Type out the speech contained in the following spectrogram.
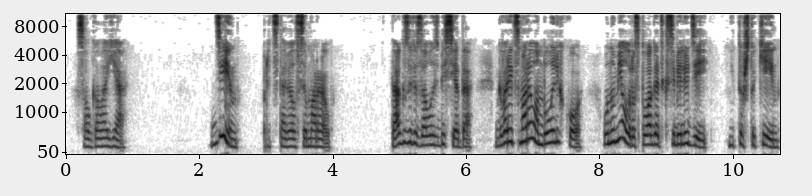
— солгала я. «Дин», — представился Морел. Так завязалась беседа. Говорить с Морелом было легко. Он умел располагать к себе людей, не то что Кейн.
